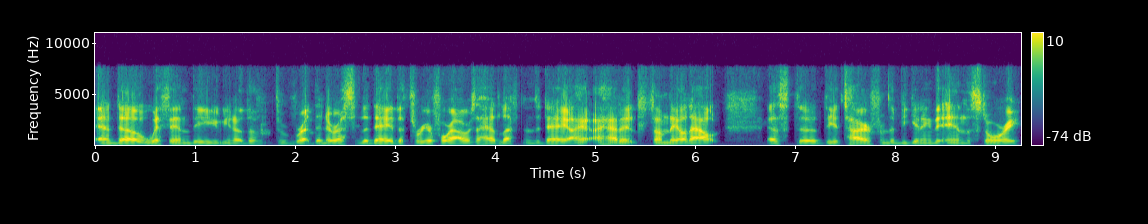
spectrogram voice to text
and uh, within the you know the, the rest of the day, the three or four hours I had left in the day, I, I had it thumbnailed out as the the entire from the beginning to end the story.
